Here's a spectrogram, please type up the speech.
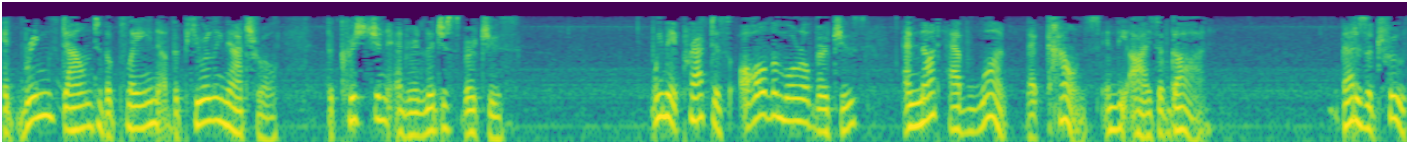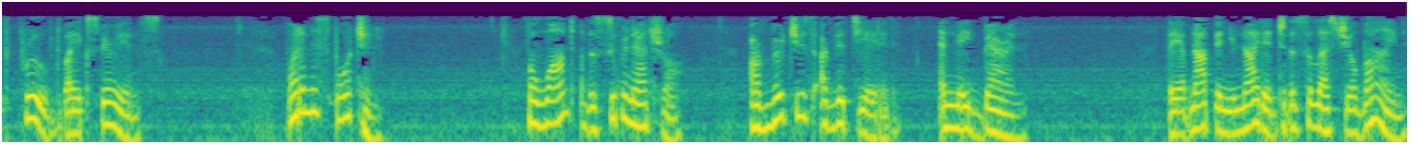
It brings down to the plane of the purely natural the Christian and religious virtues. We may practice all the moral virtues and not have one that counts in the eyes of God. That is a truth proved by experience. What a misfortune! For want of the supernatural, our virtues are vitiated and made barren. They have not been united to the celestial vine,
